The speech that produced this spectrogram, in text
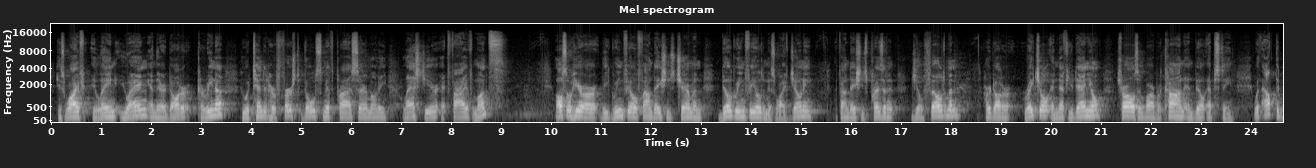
his wife Elaine Yuang, and their daughter Karina, who attended her first Goldsmith Prize ceremony last year at five months. Also, here are the Greenfield Foundation's chairman, Bill Greenfield, and his wife, Joni, the foundation's president, Jill Feldman, her daughter, Rachel, and nephew, Daniel, Charles and Barbara Kahn, and Bill Epstein. Without the,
